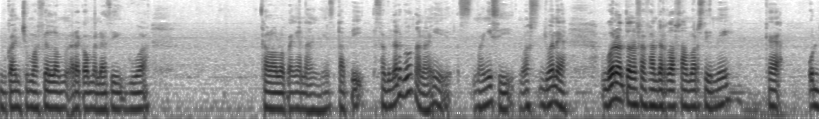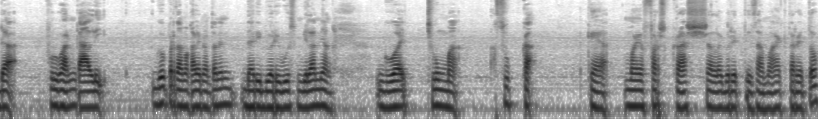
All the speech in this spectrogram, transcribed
bukan cuma film rekomendasi gue kalau lo pengen nangis tapi sebenarnya gue nggak nangis nangis sih. Mas gimana ya? Gue nonton 500 of Summers ini kayak udah puluhan kali. Gue pertama kali nontonin dari 2009 yang gue cuma suka kayak my first crush celebrity sama aktor itu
